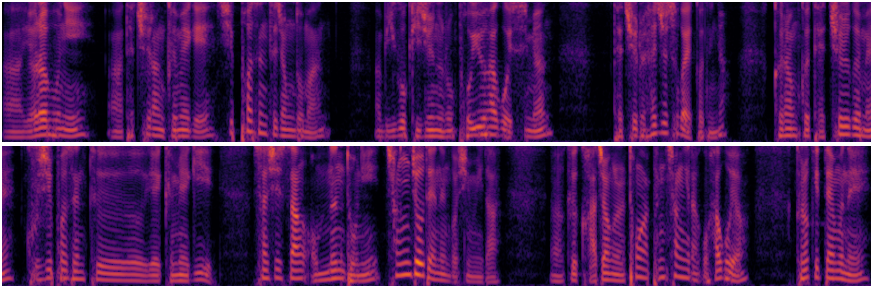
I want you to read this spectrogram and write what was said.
아, 여러분이 아, 대출한 금액의 10% 정도만 아, 미국 기준으로 보유하고 있으면 대출을 해줄 수가 있거든요. 그럼 그 대출금의 90%의 금액이 사실상 없는 돈이 창조되는 것입니다. 어, 그 과정을 통합 팽창이라고 하고요. 그렇기 때문에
